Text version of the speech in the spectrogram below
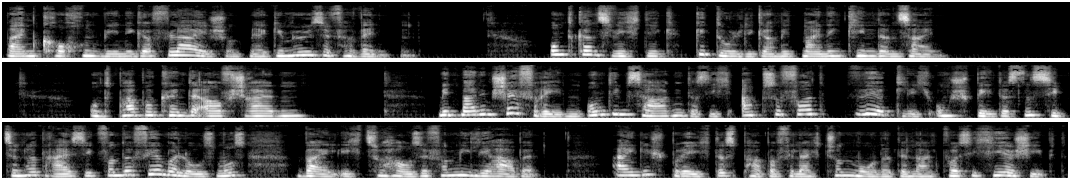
Beim Kochen weniger Fleisch und mehr Gemüse verwenden. Und ganz wichtig, geduldiger mit meinen Kindern sein. Und Papa könnte aufschreiben, mit meinem Chef reden und ihm sagen, dass ich ab sofort wirklich um spätestens 17.30 Uhr von der Firma los muss, weil ich zu Hause Familie habe. Ein Gespräch, das Papa vielleicht schon monatelang vor sich herschiebt.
